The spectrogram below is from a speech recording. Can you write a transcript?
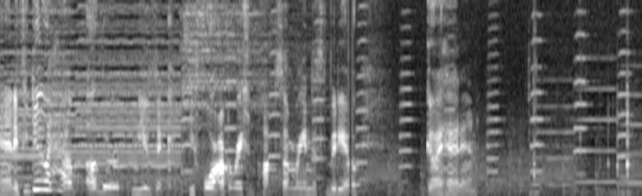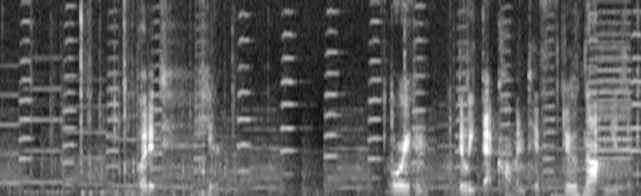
And if you do have other music before Operation Plot Summary in this video, go ahead and put it here. Or you can delete that comment if there's not music.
